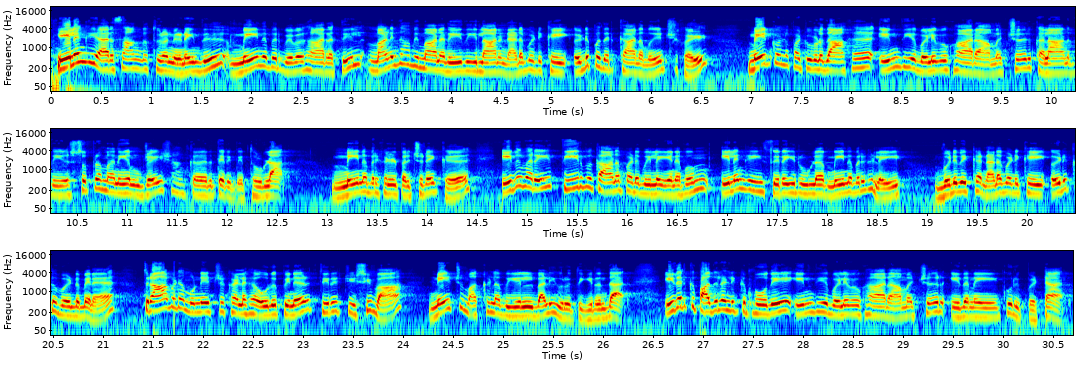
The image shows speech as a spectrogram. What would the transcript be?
இலங்கை அரசாங்கத்துடன் இணைந்து மீனவர் விவகாரத்தில் மனிதாபிமான ரீதியிலான நடவடிக்கை எடுப்பதற்கான முயற்சிகள் மேற்கொள்ளப்பட்டுள்ளதாக இந்திய வெளிவிவகார அமைச்சர் கலாநிதி சுப்பிரமணியம் ஜெய்சங்கர் தெரிவித்துள்ளார். மீனவர்கள் பிரச்சினைக்கு இதுவரை தீர்வு காணப்படவில்லை எனவும் இலங்கை சிறையில் உள்ள மீனவர்களை விடுவிக்க நடவடிக்கை எடுக்க வேண்டும் என திராவிட முன்னேற்றக் கழக உறுப்பினர் திருச்சி சிவா நேற்று மக்களவையில் வலியுறுத்தியிருந்தார். இதற்கு பதிலளிக்கும் போதே இந்திய வெளிவிவகார அமைச்சர் இதனை குறிப்பிட்டார்.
